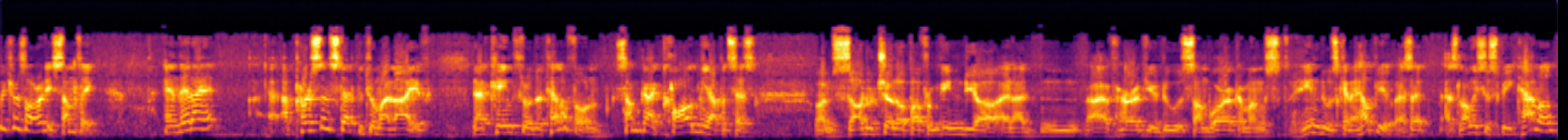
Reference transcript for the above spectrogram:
which was already something. And then I, a person stepped into my life that came through the telephone. Some guy called me up and says, I'm Sadhu Chellappa from India, and I, have heard you do some work amongst Hindus. Can I help you? I said, as long as you speak Tamil,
